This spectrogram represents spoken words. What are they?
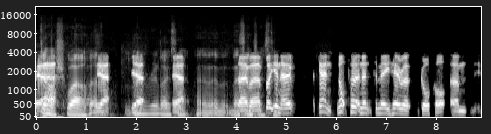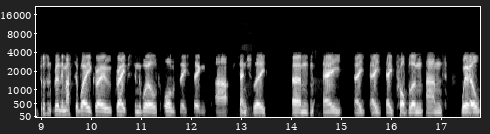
yeah, Gosh, wow. Yeah. yeah. realise Yeah. that. Uh, that's So, uh, but you know, again, not pertinent to me here at Gawcott. Um, it doesn't really matter where you grow grapes in the world. All of these things are potentially um, a, a a a problem and will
